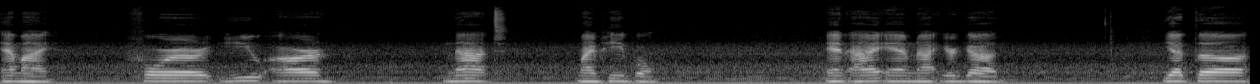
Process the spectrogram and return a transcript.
I, for you are not my people, and I am not your God. Yet the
